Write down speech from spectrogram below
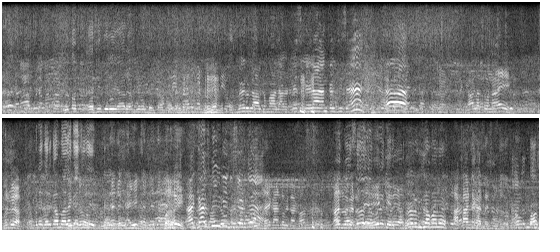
ये तो ऐसी गिरे यार अपने को डरता मारा लाल कमाल कैसे कह रहा है अंकल जी से हैं? हाँ। काला सोना है। बोल भैया। अपने घर का माला कैसे बोल भाई। गैस बिल की घुसेड़ दे। अरे काट लो काट लो। काट लो काट बस ये अपने घर? अरे रुक जा माने लो हाँ काट ले काट ले छोड़ दो पास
